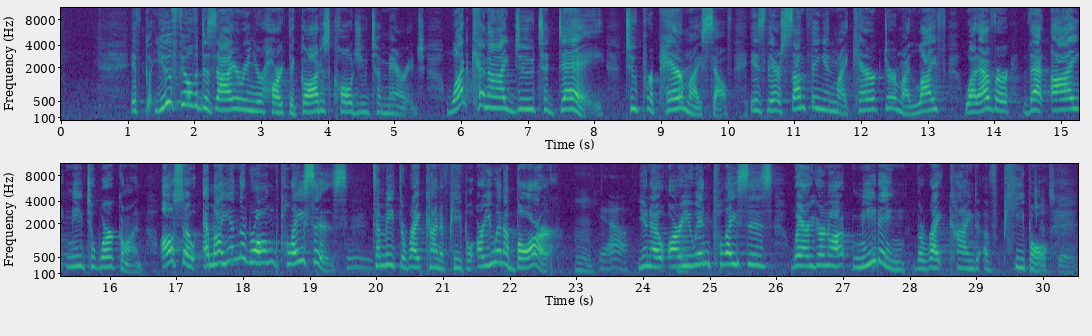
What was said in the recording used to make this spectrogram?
If you feel the desire in your heart that God has called you to marriage, what can I do today to prepare myself? Is there something in my character, my life, whatever, that I need to work on? Also, am I in the wrong places mm. to meet the right kind of people? Are you in a bar? Mm. Yeah. You know, are you in places where you're not meeting the right kind of people?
